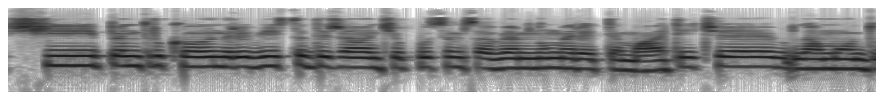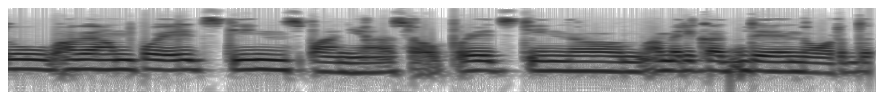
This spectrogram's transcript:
și pentru că în revistă deja începusem să avem numere tematice, la modul aveam poeți din Spania sau poeți din America de Nord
